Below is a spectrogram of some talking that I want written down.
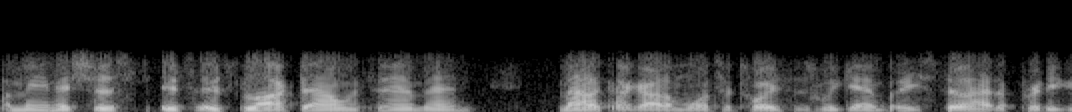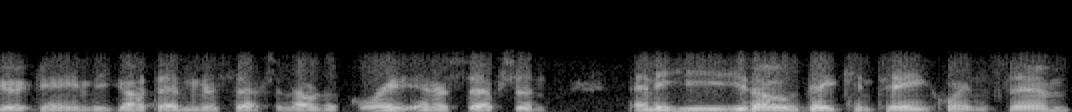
I mean, it's just it's it's lockdown with him and Malachi got him once or twice this weekend, but he still had a pretty good game. He got that interception. That was a great interception and he, you know, they contained Quentin Sims,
